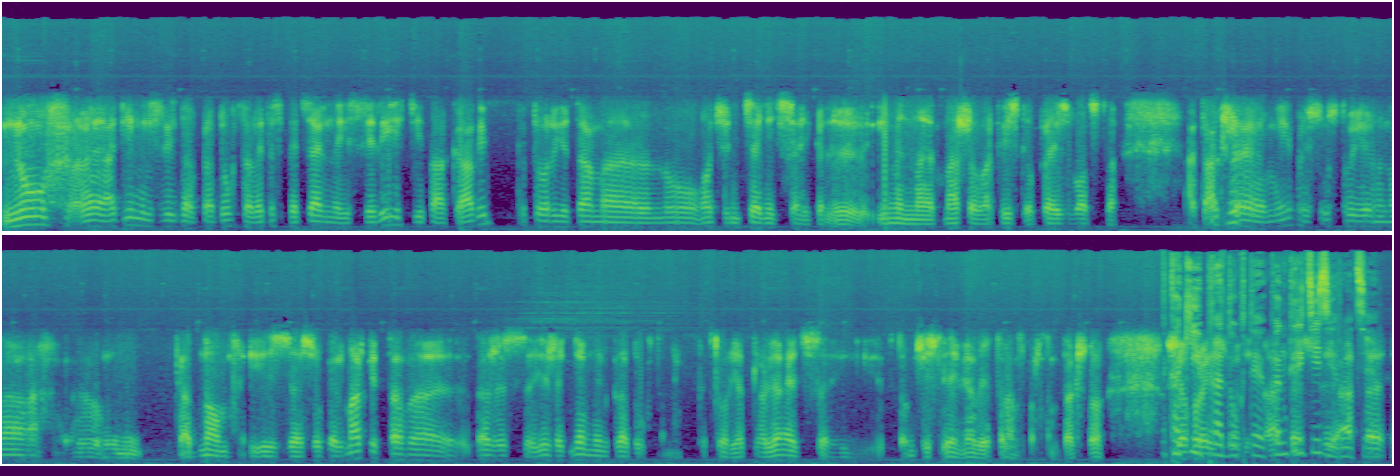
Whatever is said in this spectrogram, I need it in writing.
Ну, э, один из видов продуктов это специальные сыры типа кави, которые там э, ну, очень ценятся э, именно от нашего латвийского производства. А также мы присутствуем на одном из супермаркетов даже с ежедневными продуктами, которые отправляются и в том числе и авиатранспортом. Так что Какие продукты? От, Конкретизируйте. От,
